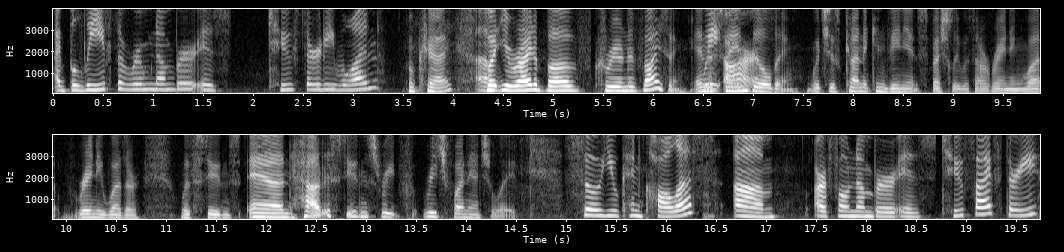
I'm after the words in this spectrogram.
I believe the room number is 231. Okay. Um, but you're right above career and advising in the same are. building, which is kind of convenient, especially with our raining we- rainy weather with students. And how do students reach, reach financial aid? So you can call us. Um, our phone number is 253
